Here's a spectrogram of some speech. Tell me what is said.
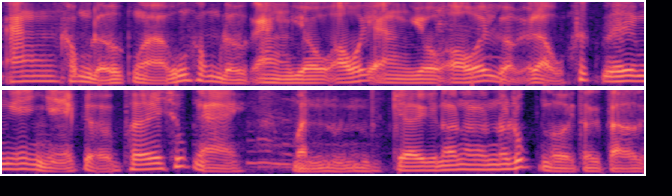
ăn không được mà uống không được ăn vô ối ăn vô ối rồi cái đầu thức đêm nghe nhạc rồi phê suốt ngày. Mình chơi nó nó, nó rút người từ từ.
